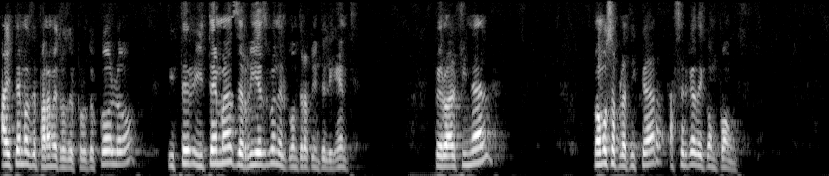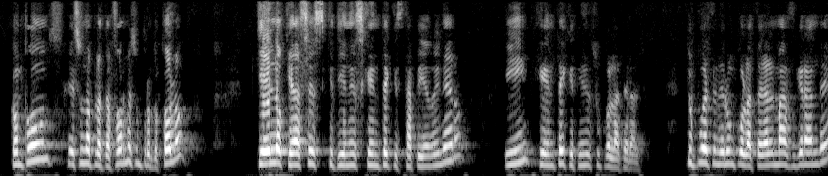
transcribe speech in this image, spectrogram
Hay temas de parámetros del protocolo y, y temas de riesgo en el contrato inteligente. Pero al final, vamos a platicar acerca de Compound. Compound es una plataforma, es un protocolo que lo que hace es que tienes gente que está pidiendo dinero y gente que tiene su colateral. Tú puedes tener un colateral más grande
